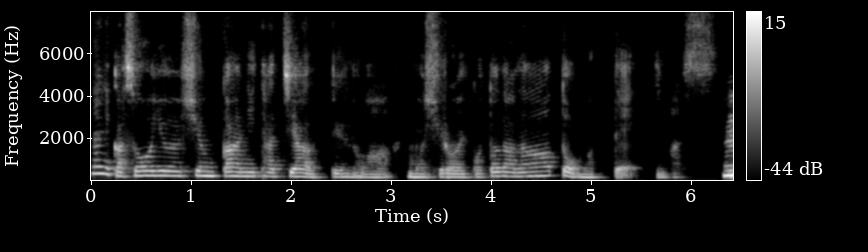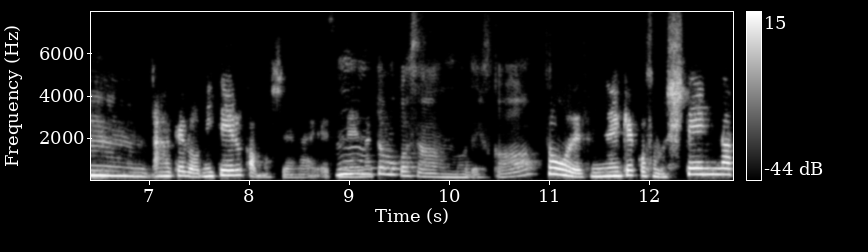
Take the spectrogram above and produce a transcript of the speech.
何かそういう瞬間に立ち会うっていうのは面白いことだなと思っています。うん。あ、けど似ているかもしれないですね。ともこさんもですか？そうですね。結構その視点が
